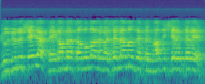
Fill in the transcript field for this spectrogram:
Güldüğünüz şeyler Peygamber sallallahu aleyhi ve sellem hazretlerinin hadis-i şerifleri.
